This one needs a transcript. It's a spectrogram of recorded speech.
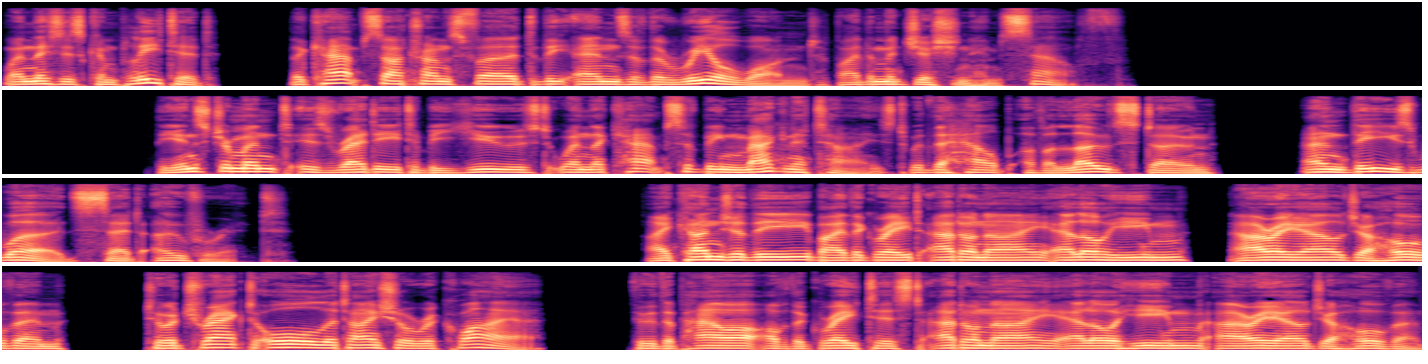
When this is completed, the caps are transferred to the ends of the real wand by the magician himself. The instrument is ready to be used when the caps have been magnetized with the help of a lodestone and these words said over it. I conjure thee by the great Adonai, Elohim, Ariel, Jehovah, to attract all that I shall require, through the power of the greatest Adonai, Elohim, Ariel, Jehovah.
